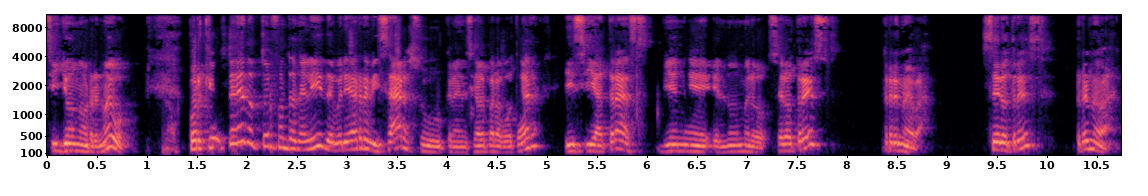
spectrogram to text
si yo no renuevo. Porque usted, doctor Fontanelli, debería revisar su credencial para votar y si atrás viene el número 03, renueva. 03, renueva.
